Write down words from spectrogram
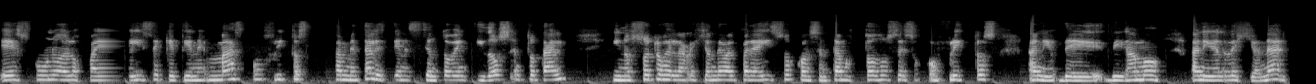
es uno de los países que tiene más conflictos ambientales, tiene 122 en total y nosotros en la región de Valparaíso concentramos todos esos conflictos a de, digamos, a nivel regional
